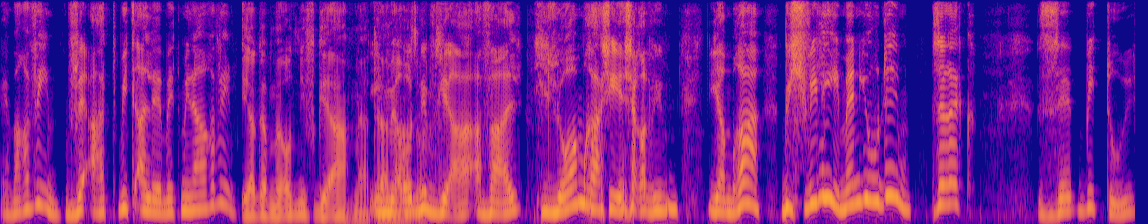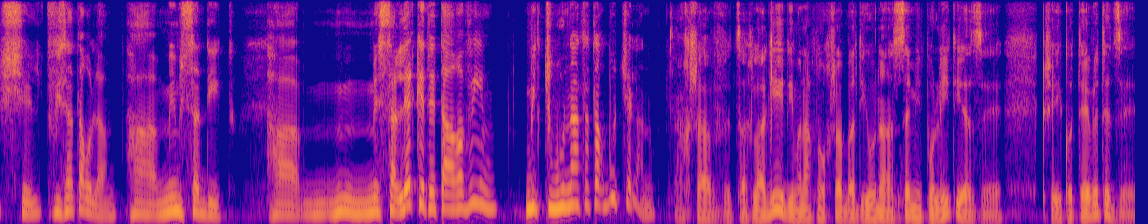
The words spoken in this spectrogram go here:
הם ערבים. ואת מתעלמת מן הערבים. היא אגב מאוד נפגעה היא מהטענה מאוד הזאת. נפגעה, אבל היא לא אמרה שיש ערבים, היא אמרה, בשבילי, אם אין יהודים, זה ריק. זה ביטוי של תפיסת העולם הממסדית, המסלקת את הערבים מתמונת התרבות שלנו. עכשיו, צריך להגיד, אם אנחנו עכשיו בדיון הסמי-פוליטי הזה, כשהיא כותבת את זה,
